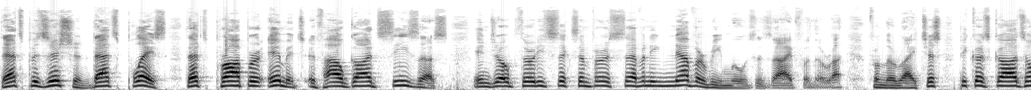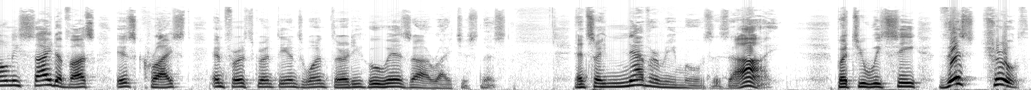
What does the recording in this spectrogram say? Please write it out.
That's position. That's place. That's proper image of how God sees us. In Job 36 and verse 7, he never removes his eye from the, from the righteous because God's only sight of us is Christ in 1 Corinthians 1.30, who is our righteousness. And so he never removes his eye. But you, we see this truth,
